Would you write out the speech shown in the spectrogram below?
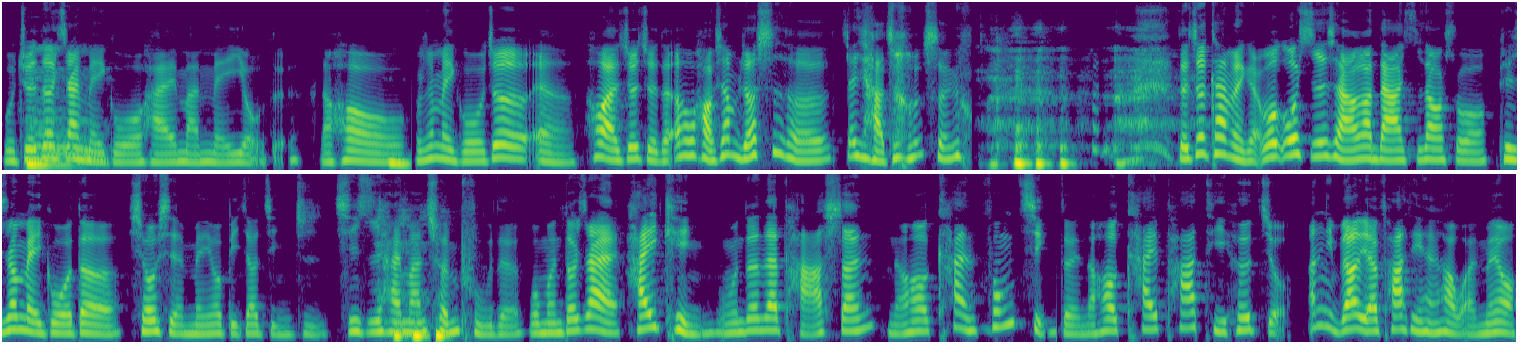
我觉得在美国还蛮没有的。嗯、然后我在美国就嗯，后来就觉得，哦，我好像比较适合在亚洲生活。对，就看每个人。我我只是想要让大家知道说，比如说美国的休闲没有比较精致，其实还蛮淳朴的。我们都在 hiking，我们都在爬山，然后看风景，对，然后开 party 喝酒。啊，你不要以为 party 很好玩，没有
